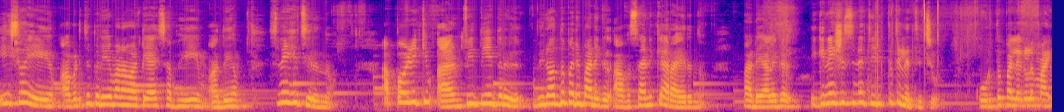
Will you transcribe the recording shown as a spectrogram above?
ഈശോയെയും അവിടുത്തെ പ്രിയമണവാട്ടിയായ സഭയെയും അദ്ദേഹം സ്നേഹിച്ചിരുന്നു. അപ്പോഴേക്കും ആംഫി തിയേറ്ററിൽ വിനോദ പരിപാടികൾ അവസാനിക്കാറായിരുന്നു. പടയാളികൾ ഇഗ്നേഷ്യസിനെ തിരുക്കത്തിലെത്തിച്ചു. കൂർത്ത പല്ലുകളുമായി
